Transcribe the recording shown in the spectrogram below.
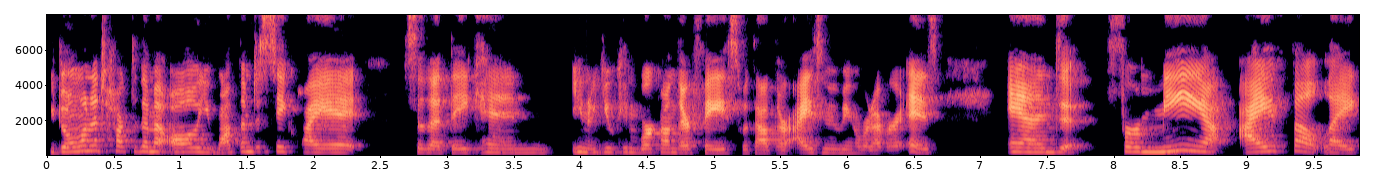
You don't want to talk to them at all. You want them to stay quiet so that they can, you know, you can work on their face without their eyes moving or whatever it is. And for me, I felt like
